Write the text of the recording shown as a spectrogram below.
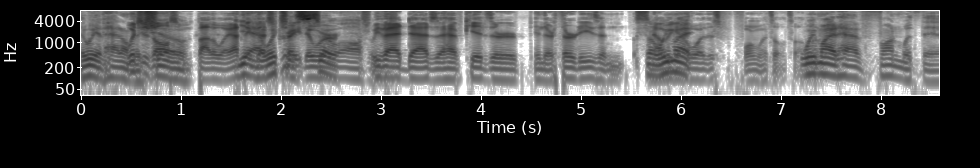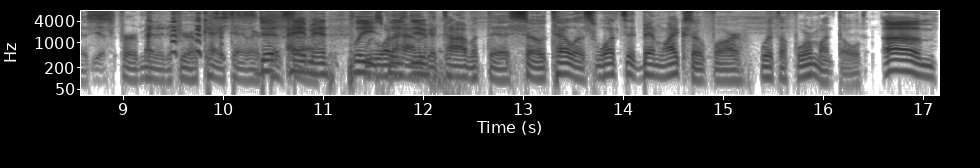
that we have had on which the is show. awesome, by the way. I think Yeah, that's which great is that so we're awesome. we've had dads that have kids that are in their thirties and So now we we, might- one this four months old. We might have fun with this Yes. for a minute if you're okay, Taylor. Do- 'cause, hey, uh, man, please, we want to please have do. a good time with this. So tell us, what's it been like so far with a four month old? Um,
